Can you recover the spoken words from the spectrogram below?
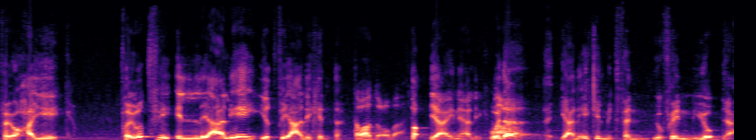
فيحييك فيطفي اللي عليه يطفيه عليك أنت. تواضعه بقى. طب يا عيني عليك. وده يعني إيه كلمة فن؟ يفن يبدع.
